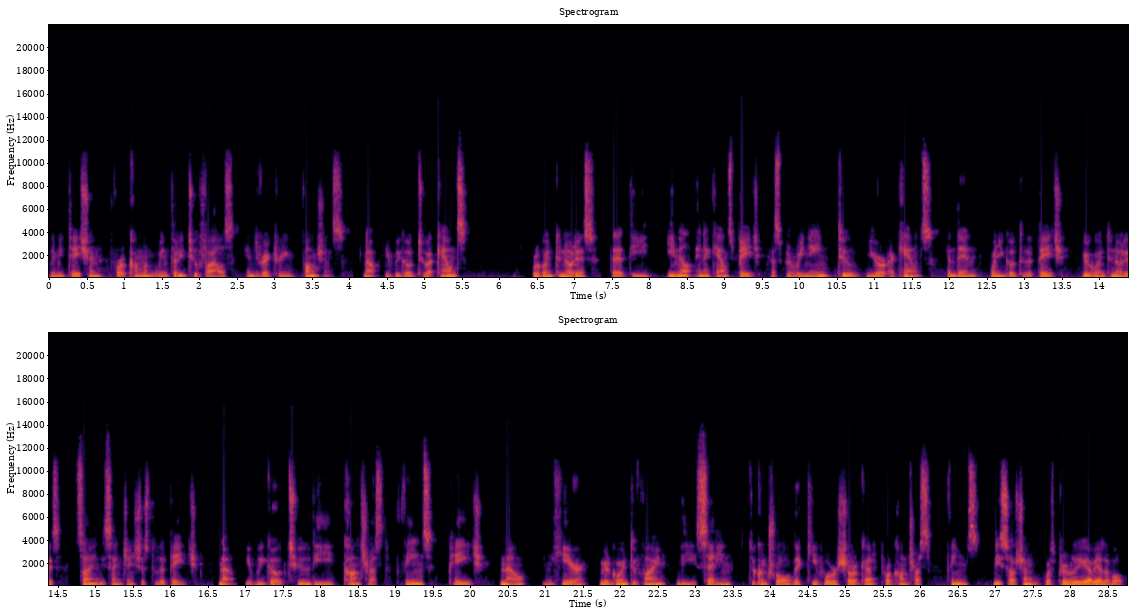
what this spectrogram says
limitation for common Win32 files and directory functions. Now, if we go to accounts, we're going to notice that the email and accounts page has been renamed to your accounts. And then when you go to the page, you're going to notice sign design changes to the page. Now, if we go to the contrast themes page, now in here, we're going to find the setting to control the keyboard shortcut for contrast themes. This option was previously available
